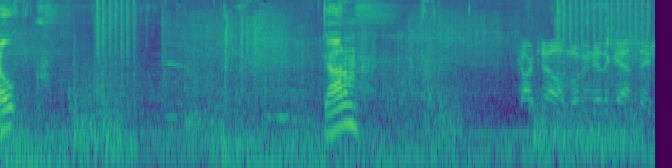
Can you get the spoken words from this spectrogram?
Oh. Got him. Cartel moving near the gas station.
